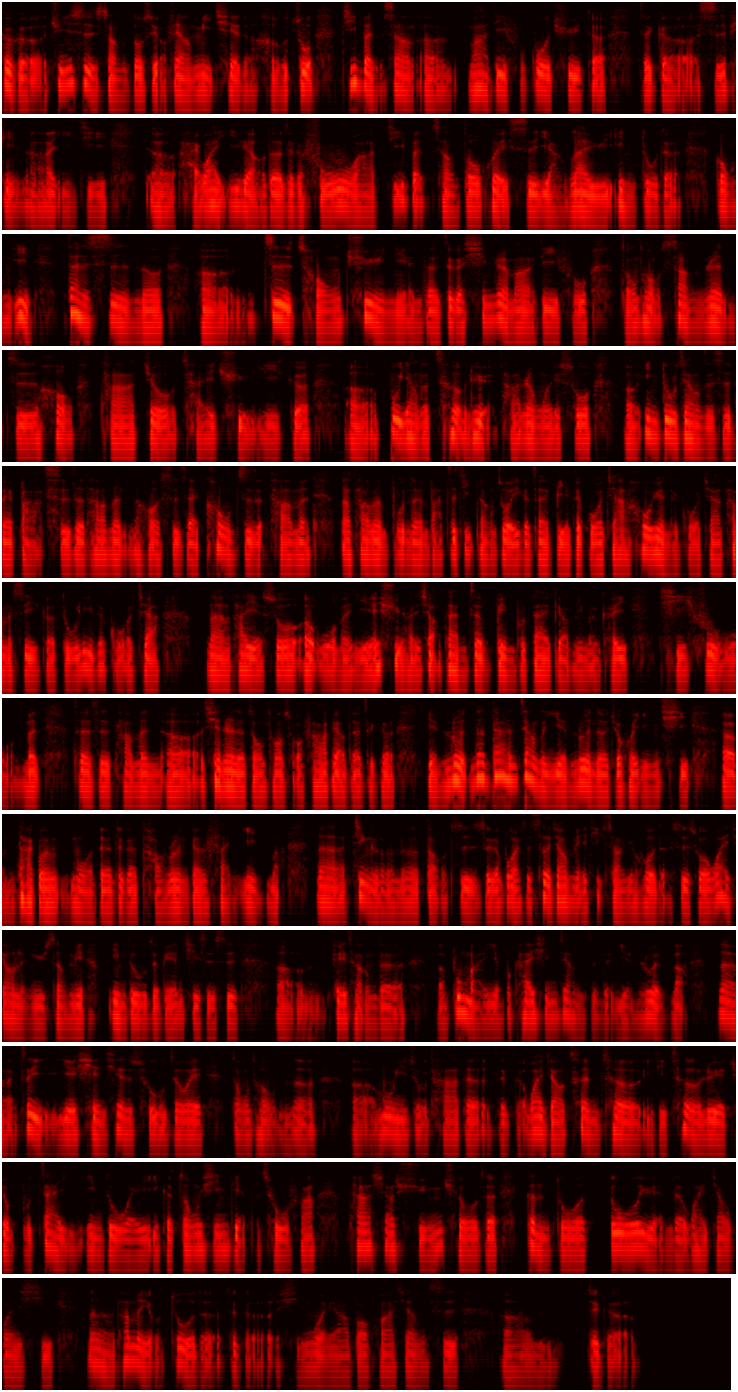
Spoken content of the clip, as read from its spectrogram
各个军事上都是有非常密切的合作，基本上，呃，马尔地夫过去的这个食品啊，以及呃海外医疗的这个服务啊，基本上都会是仰赖于印度的供应，但是呢。呃，自从去年的这个新任马尔地夫总统上任之后，他就采取一个呃不一样的策略。他认为说，呃，印度这样子是被把持着他们，然后是在控制着他们。那他们不能把自己当做一个在别的国家后院的国家，他们是一个独立的国家。那他也说，呃，我们也许很小，但这并不代表你们可以欺负我们。这是他们呃现任的总统所发表的这个言论。那当然，这样的言论呢，就会引起呃大规模的这个讨论跟反应嘛。那进而呢，导致这个不管是社交媒体上，又或者是说外交领域上面，印度这边其实是呃非常的。呃，不满也不开心这样子的言论啦，那这也显现出这位总统呢，呃，穆伊祖他的这个外交政策以及策略就不再以印度为一个中心点的出发，他是要寻求着更多多元的外交关系。那他们有做的这个行为啊，包括像是，嗯、呃，这个。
